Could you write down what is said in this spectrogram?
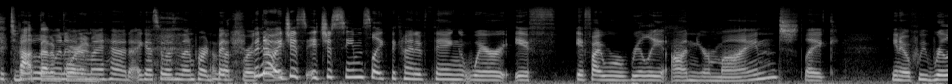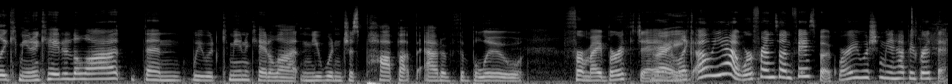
It totally Not that went out of my head. I guess it wasn't that important, oh, but, but no, it just it just seems like the kind of thing where if if I were really on your mind, like you know, if we really communicated a lot, then we would communicate a lot, and you wouldn't just pop up out of the blue for my birthday. Right. I'm like, oh yeah, we're friends on Facebook. Why are you wishing me a happy birthday?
